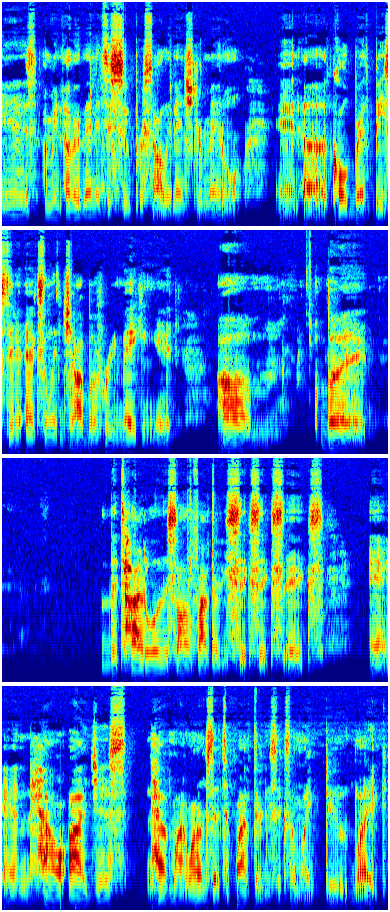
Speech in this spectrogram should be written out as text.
is I mean other than it's a super solid instrumental and uh, Cold Breath Beats did an excellent job of remaking it. Um, but the title of the song 53666 and how I just have my alarm set to 536 I'm like dude like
